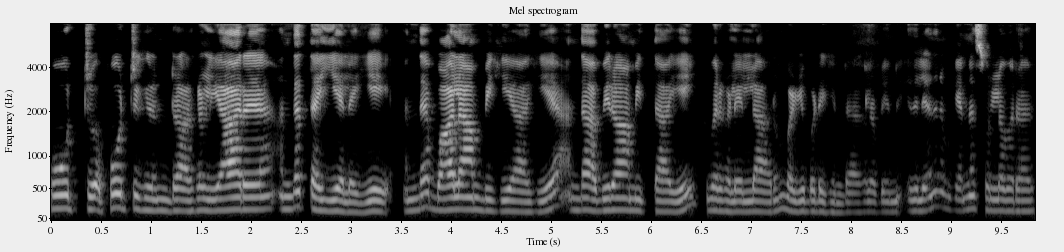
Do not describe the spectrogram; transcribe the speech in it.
போற்று போற்றுகின்றார்கள். யாரு? அந்த தையலையே அந்த பாலாம்பிகையாகிய அந்த அபிராமி தாயை இவர்கள் எல்லாரும் வழிபடுகின்றார்கள் அப்படின்னு. இதுலேருந்து நமக்கு என்ன சொல்ல வர்றார்?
